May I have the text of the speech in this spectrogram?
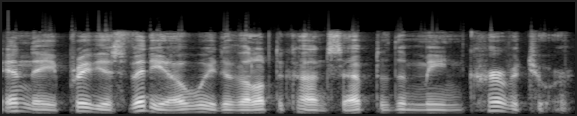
In the previous video, we developed the concept of the mean curvature,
